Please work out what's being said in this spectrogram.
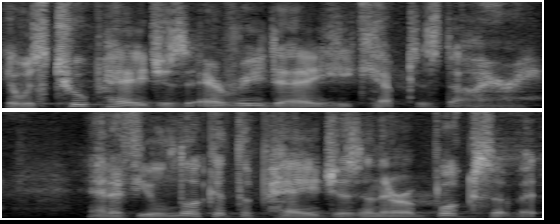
It was two pages every day he kept his diary. And if you look at the pages, and there are books of it,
